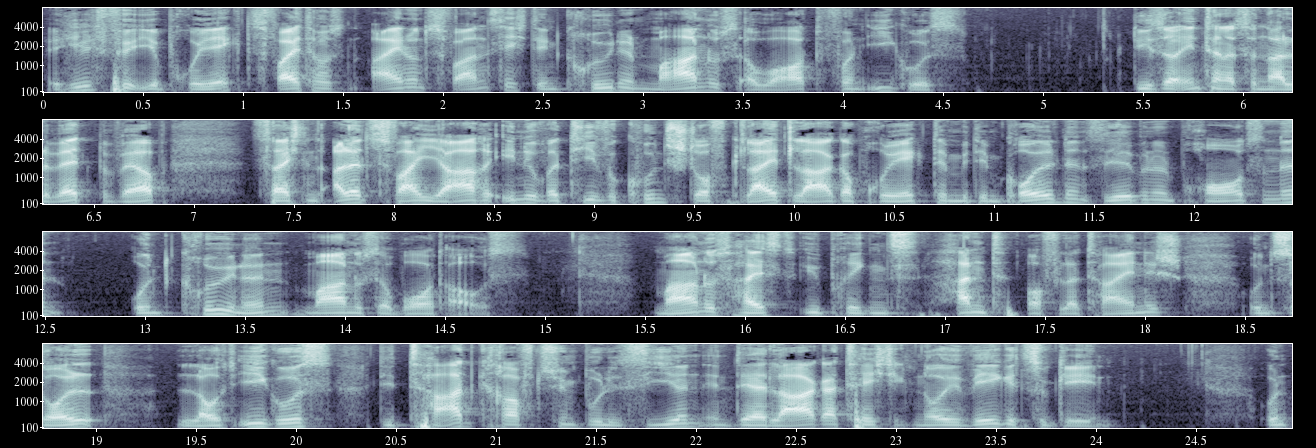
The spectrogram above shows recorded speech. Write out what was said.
erhielt für ihr Projekt 2021 den grünen Manus Award von IGUS. Dieser internationale Wettbewerb zeichnet alle zwei Jahre innovative Kunststoff-Gleitlagerprojekte mit dem goldenen, silbernen, bronzenen und grünen Manus Award aus. Manus heißt übrigens Hand auf Lateinisch und soll laut IGUS die Tatkraft symbolisieren, in der Lagertechnik neue Wege zu gehen. Und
